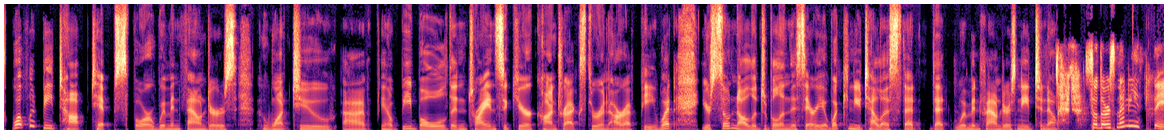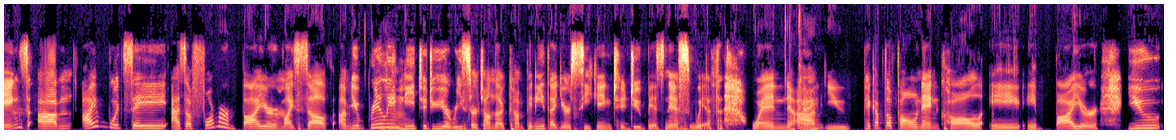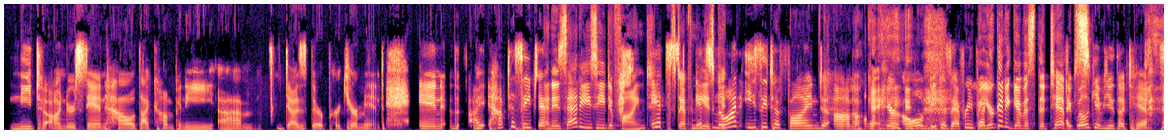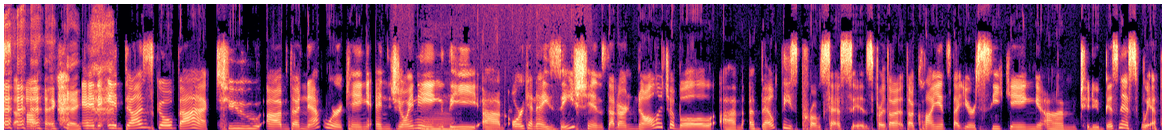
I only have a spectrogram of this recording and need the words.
what would be top tips for women founders who want to, uh, you know, be bold and try and secure contracts through an RFP? What you're so knowledgeable in this area. What can you tell us that that women founders need to know? So there's many things. Um, I would say, as a former buyer myself, um, you really mm-hmm. need to do your research on the company that you're seeking to do business with when okay. um, you pick up the phone and call a, a buyer, you need to understand how that company um, does their procurement. And I have to say, and is that easy to find? It's Stephanie. It's not easy to find um, okay. on your own because everybody. but you're going to give us the tips. I will give you the tips. Uh, okay. And it does go back to um, the networking and joining mm. the um, organizations that are knowledgeable um, about these processes for the, the clients that you're seeking um, to do business with.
